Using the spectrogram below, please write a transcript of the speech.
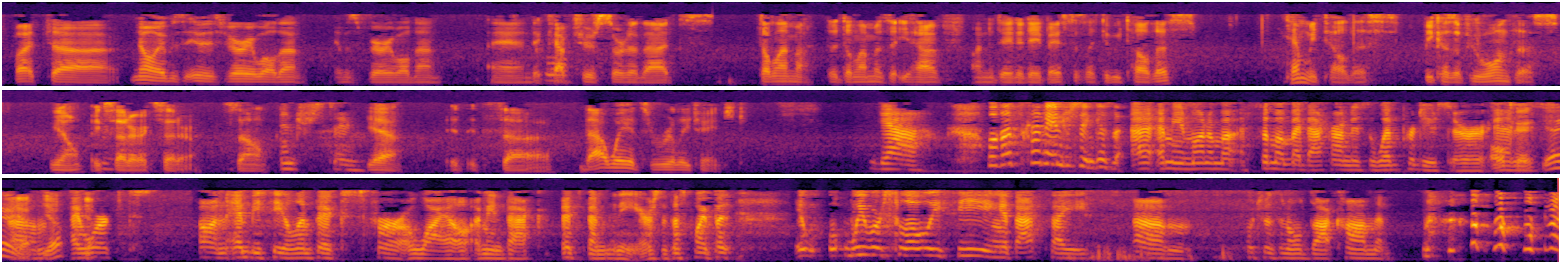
but uh, no, it was it was very well done. It was very well done, and it Cool. captures sort of that dilemma, the dilemmas that you have on a day-to-day basis. Like, do we tell this? Can we tell this because of who owns this? You know, et cetera, et cetera. So Interesting. yeah, it, it's uh, that way. It's really changed. Yeah. Well, that's kind of interesting because I, I mean, one of my some of my background is a web producer, Okay. and Yeah, yeah, um, yeah, I yeah. worked on NBC Olympics for a while. I mean, back it's been many years at this point, but it, we were slowly seeing at that site, um, which was an old dot com that went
